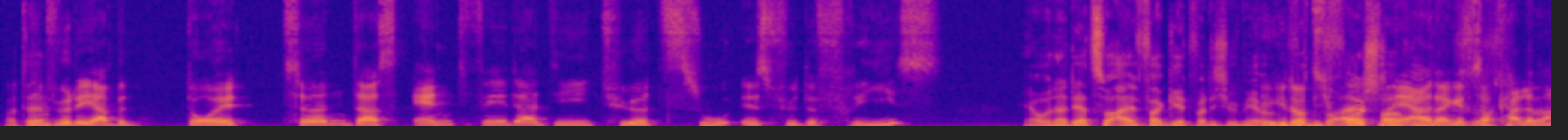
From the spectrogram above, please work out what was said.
Was das denn? würde ja bedeuten, dass entweder die Tür zu ist für De Vries. Ja, oder der zu Alpha geht, weil ich mir irgendwie geht doch nicht vorstelle. Hat da gibt es doch Callum oder?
